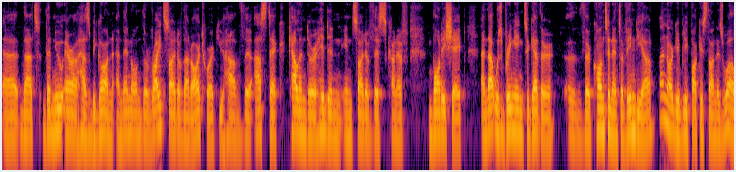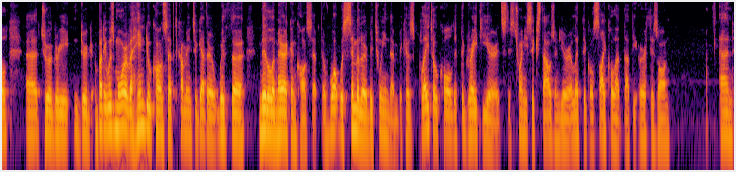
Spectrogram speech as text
uh, that the new era has begun. And then on the right side of that artwork, you have the Aztec calendar hidden inside of this kind of body shape. And that was bringing together uh, the continent of India and arguably Pakistan as well uh, to agree. But it was more of a Hindu concept coming together with the Middle American concept of what was similar between them, because Plato called it the Great Year. It's this 26,000 year elliptical cycle that, that the Earth is on. And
